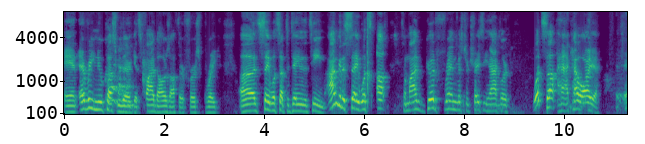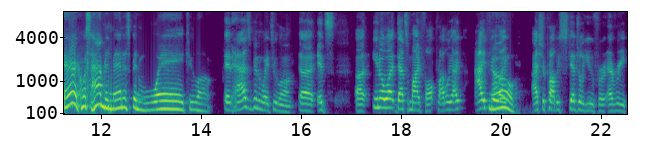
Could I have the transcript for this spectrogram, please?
And every new customer there gets $5 off their first break. Uh, say what's up to Dane and the team. I'm going to say what's up to my good friend, Mr. Tracy Hackler. What's up, Hack? How are you? Eric, what's happening, man? It's been way too long. It has been way too long. Uh, it's, uh, you know what? That's my fault, probably. I, I feel No. like I should probably schedule you for every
